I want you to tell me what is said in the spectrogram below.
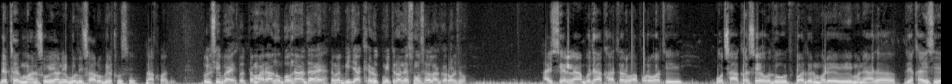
બેઠકમાં સોયાને બધું સારું બેઠું છે નાખવાથી તુલસીભાઈ તો તમારા અનુભવના આધારે તમે બીજા ખેડૂત મિત્રોને શું સલાહ કરો છો? આઈસીએલના બધા ખાતર વાપરવાથી ઓછા ખર્ચે વધુ ઉત્પાદન મળે એવી મને આ દેખાય છે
